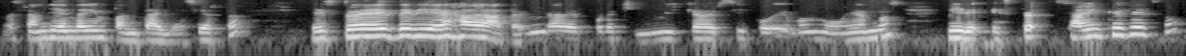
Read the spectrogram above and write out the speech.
Lo están viendo ahí en pantalla, ¿cierto? Esto es de vieja data. Venga a ver por aquí, a ver si podemos movernos. Mire, ¿saben qué es esto?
